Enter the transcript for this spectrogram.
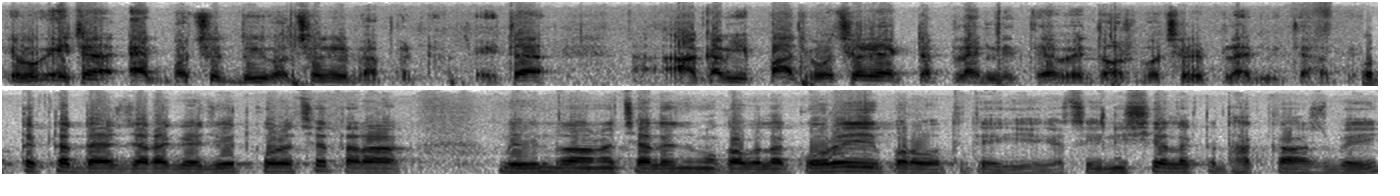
এবং এটা এক বছর, দুই বছরের ব্যাপার না। এটা আগামী পাঁচ বছরের একটা প্ল্যান নিতে হবে, দশ বছরের প্ল্যান নিতে হবে। প্রত্যেকটা দেশ যারা গ্র্যাজুয়েট করেছে, তারা বিভিন্ন ধরনের চ্যালেঞ্জ মোকাবেলা করেই পরবর্তীতে এগিয়ে গেছে। ইনিশিয়াল একটা ধাক্কা আসবেই।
